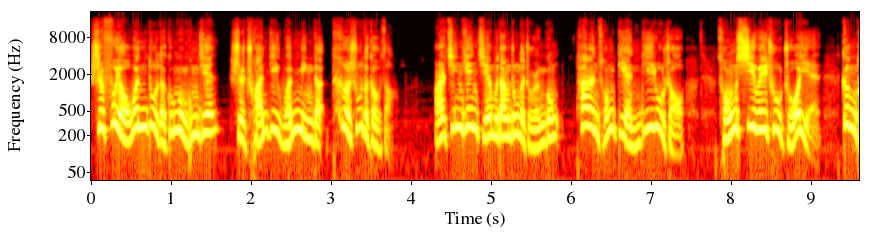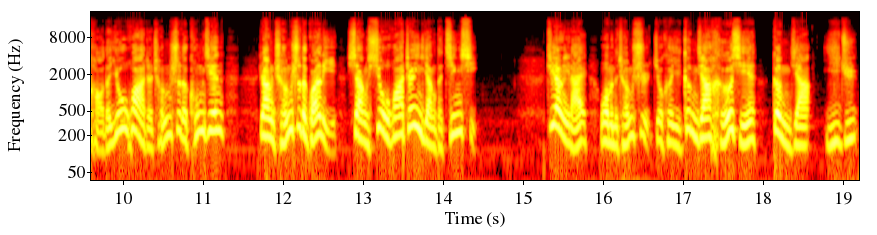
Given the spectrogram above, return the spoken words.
是富有温度的公共空间，是传递文明的特殊的构造。而今天节目当中的主人公，他们从点滴入手，从细微处着眼，更好地优化着城市的空间，让城市的管理像绣花针一样的精细。这样一来，我们的城市就可以更加和谐，更加宜居。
